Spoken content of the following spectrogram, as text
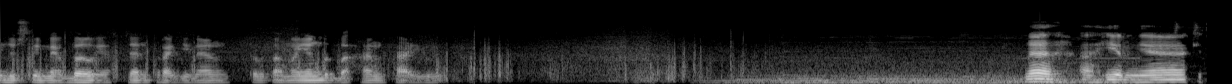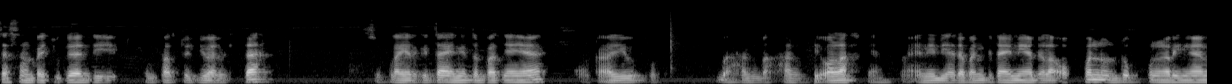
industri mebel ya dan kerajinan terutama yang berbahan kayu. Nah, akhirnya kita sampai juga di tempat tujuan kita. Supplier kita ini tempatnya ya, kayu bahan-bahan diolah ya. Nah, ini di hadapan kita ini adalah oven untuk pengeringan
